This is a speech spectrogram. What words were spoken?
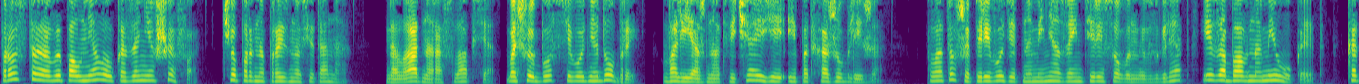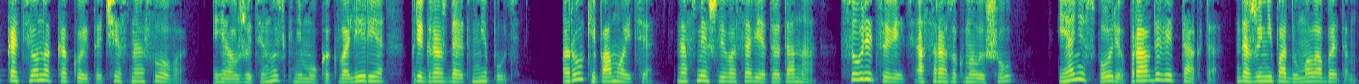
«Просто выполняла указания шефа», — чопорно произносит она. «Да ладно, расслабься. Большой босс сегодня добрый». Вальяжно отвечаю ей и подхожу ближе. Платоша переводит на меня заинтересованный взгляд и забавно мяукает. Как котенок какой-то, честное слово. Я уже тянусь к нему, как Валерия преграждает мне путь. «Руки помойте», — насмешливо советует она. «С улицы ведь, а сразу к малышу». Я не спорю, правда ведь так-то. Даже не подумал об этом.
